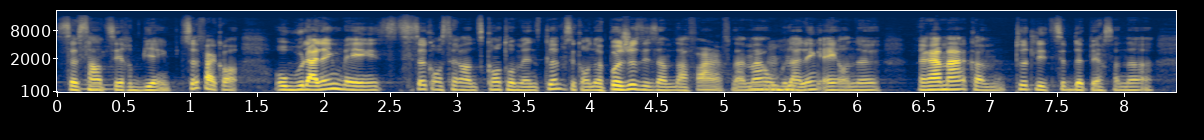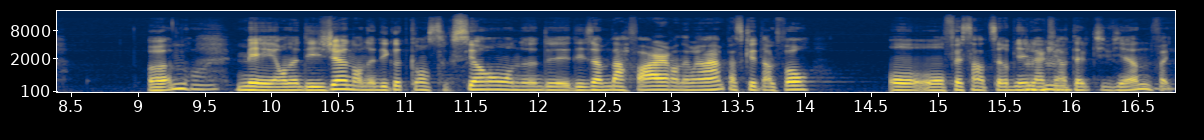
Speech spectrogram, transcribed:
se sentir bien. Ça fait qu'au bout de la ligne, ben, c'est ça qu'on s'est rendu compte au Men's Club, c'est qu'on n'a pas juste des hommes d'affaires. Finalement, au bout de la ligne, hey, on a vraiment comme tous les types de personnages hommes, Ouais. mais on a des jeunes, on a des gars de construction, on a de- des hommes d'affaires, on a vraiment, parce que dans le fond, on, on fait sentir bien la Mhm. clientèle qui vient. Fait que,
